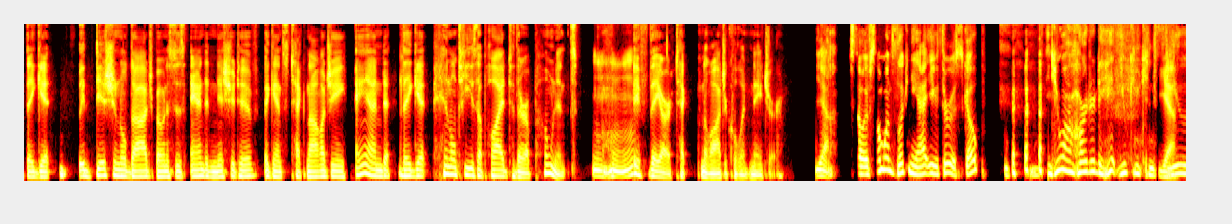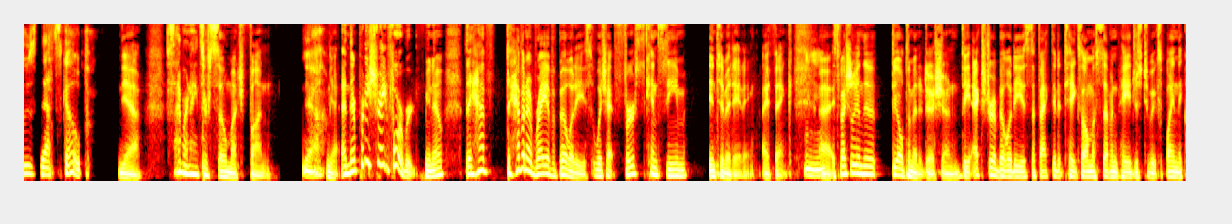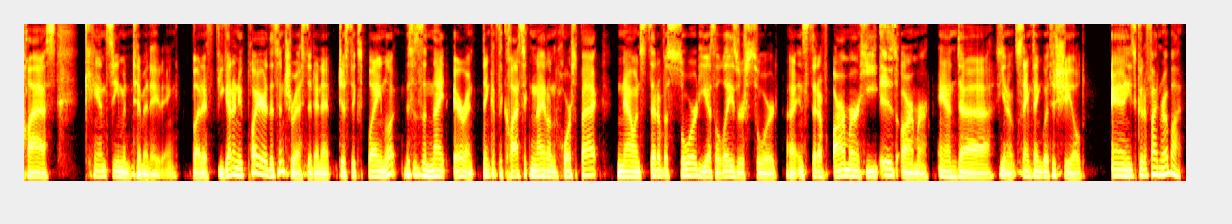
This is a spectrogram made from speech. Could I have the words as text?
They get additional dodge bonuses and initiative against technology, and they get penalties applied to their opponent Mm-hmm. if they are technological in nature. Yeah. So if someone's looking at you through a scope, you are harder to hit. You can confuse that scope. Yeah. Cyber Knights are so much fun. Yeah. Yeah. And they're pretty straightforward, you know. They have they have an array of abilities which at first can seem intimidating, I think. Mhm. Uh, especially in the the ultimate edition. The extra abilities, the fact that it takes almost 7 pages to explain the class can seem intimidating. But if you got a new player that's interested in it, just explain, look, this is a knight errant. Think of the classic knight on horseback. Now, instead of a sword, he has a laser sword. Uh, instead of armor, he is armor. And, uh, you know, same thing with his shield. And he's good at fighting robot.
